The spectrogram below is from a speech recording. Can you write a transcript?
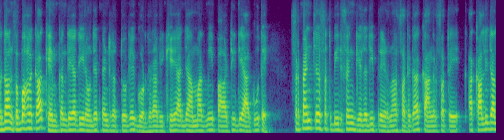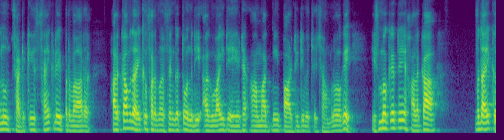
ਵਿਧਾਨ ਸਭਾ ਹਲਕਾ ਖੇਮਕਰਨ ਦੇ ਅਧੀਨ ਆਉਂਦੇ ਪਿੰਡ ਰਤੋਗੇ ਗੁਰਦੁਆਰਾ ਵਿਖੇ ਅੱਜ ਆਮ ਆਦਮੀ ਪਾਰਟੀ ਦੇ ਆਗੂ ਤੇ ਸਰਪੰਚ ਸਤਬੀਰ ਸਿੰਘ ਗਿੱਲ ਦੀ ਪ੍ਰੇਰਣਾ ਸਦਕਾ ਕਾਂਗਰਸ ਅਤੇ ਅਕਾਲੀ ਦਲ ਨੂੰ ਛੱਡ ਕੇ ਸੈਂਕੜੇ ਪਰਿਵਾਰ, ਹਲਕਾ ਵਿਧਾਇਕ ਫਰਮਨ ਸਿੰਘ ਧੁੰਨ ਦੀ ਅਗਵਾਈ ਦੇ ਹੇਠ ਆਮ ਆਦਮੀ ਪਾਰਟੀ ਦੇ ਵਿੱਚ ਸ਼ਾਮਲ ਹੋ ਗਏ। ਇਸ ਮੌਕੇ ਤੇ ਹਲਕਾ ਵਿਧਾਇਕ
